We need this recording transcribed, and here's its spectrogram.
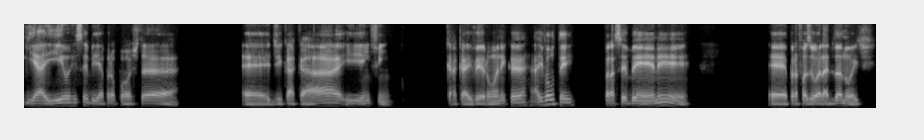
E aí eu recebi a proposta é, de Kaká e, enfim, Kaká e Verônica, aí voltei para a CBN é, para fazer o horário da noite.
